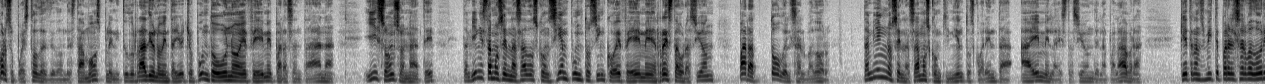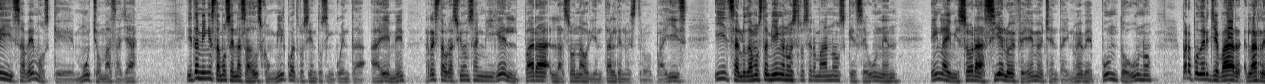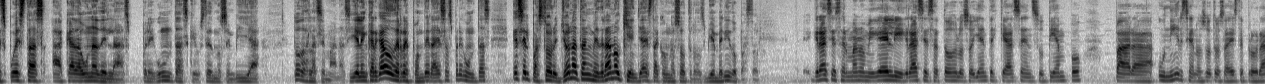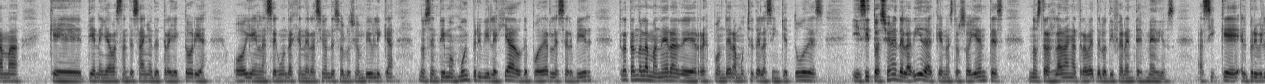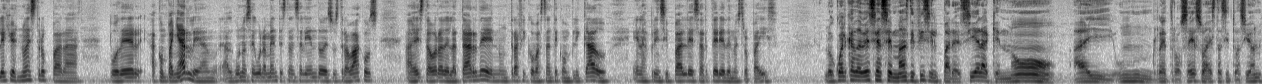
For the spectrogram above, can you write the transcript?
por supuesto, desde donde estamos, Plenitud Radio 98.1 FM para Santa Ana y Sonsonate. También estamos enlazados con 100.5 FM Restauración para todo El Salvador. También nos enlazamos con 540 AM, la estación de la palabra, que transmite para El Salvador y sabemos que mucho más allá. Y también estamos enlazados con 1450 AM, Restauración San Miguel para la zona oriental de nuestro país. Y saludamos también a nuestros hermanos que se unen en la emisora Cielo FM 89.1 para poder llevar las respuestas a cada una de las preguntas que usted nos envía todas las semanas. Y el encargado de responder a esas preguntas es el pastor Jonathan Medrano, quien ya está con nosotros. Bienvenido, pastor. Gracias, hermano Miguel, y gracias a todos los oyentes que hacen su tiempo para unirse a nosotros a este programa que tiene ya bastantes años de trayectoria. Hoy en la segunda generación de Solución Bíblica nos sentimos muy privilegiados de poderle servir tratando la manera de responder a muchas de las inquietudes y situaciones de la vida que nuestros oyentes nos trasladan a través de los diferentes medios. Así que el privilegio es nuestro para poder acompañarle. Algunos seguramente están saliendo de sus trabajos a esta hora de la tarde en un tráfico bastante complicado en las principales arterias de nuestro país. Lo cual cada vez se hace más difícil. Pareciera que no hay un retroceso a esta situación.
